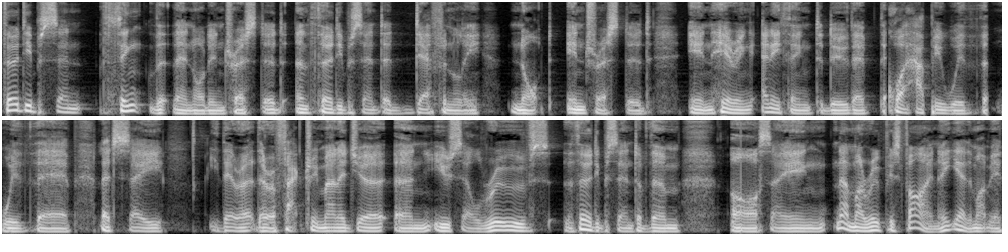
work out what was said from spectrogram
30% think that they're not interested, and 30% are definitely not interested in hearing anything to do. They're, they're quite happy with with their, let's say, they're a, they're a factory manager and you sell roofs. The 30% of them are saying, no, my roof is fine. Yeah, there might be a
